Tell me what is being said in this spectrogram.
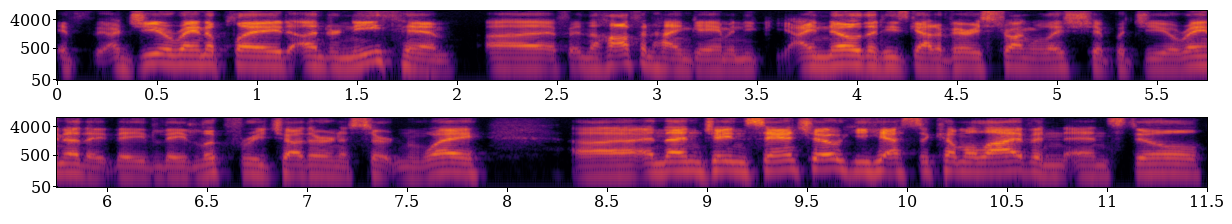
if Gio Reyna played underneath him uh, in the Hoffenheim game, and you, I know that he's got a very strong relationship with Gio Reyna, they, they, they look for each other in a certain way. Uh, and then Jadon Sancho, he has to come alive and, and still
